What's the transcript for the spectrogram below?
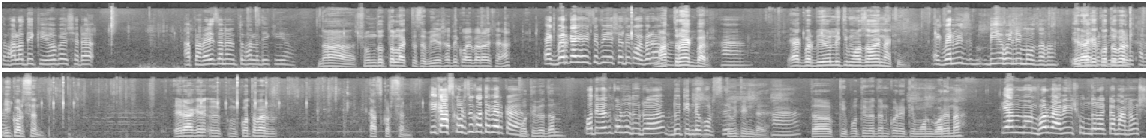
তো ভালো দিয়ে কি হবে সেটা আপনারাই জানেন তো ভালো দিয়ে কি হবে? না সুন্দর তো লাগতেছে। বিয়ের সাথে কয়বার হয়েছে হ্যাঁ? একবার কাজ হয়েছে বিয়ের সাথে কয়বার হবে? মাত্র একবার? হ্যাঁ। একবার বিয়ে হলে কি মজা হয় নাকি? একবার বিয়ে হইলে মজা হয়। এর আগে কতবার ই করছেন? এর আগে কতবার কাজ করছেন? কি কাজ করছ কতবার কাজ প্রতিবেদন? প্রতিবেদন করছ দুটো দুই তিনটা করছে। দুই তিনটে? হ্যাঁ। তো কি প্রতিবেদন করে কি মন ভরে না? কি আমি মন ভরবে? আমি সুন্দর একটা মানুষ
